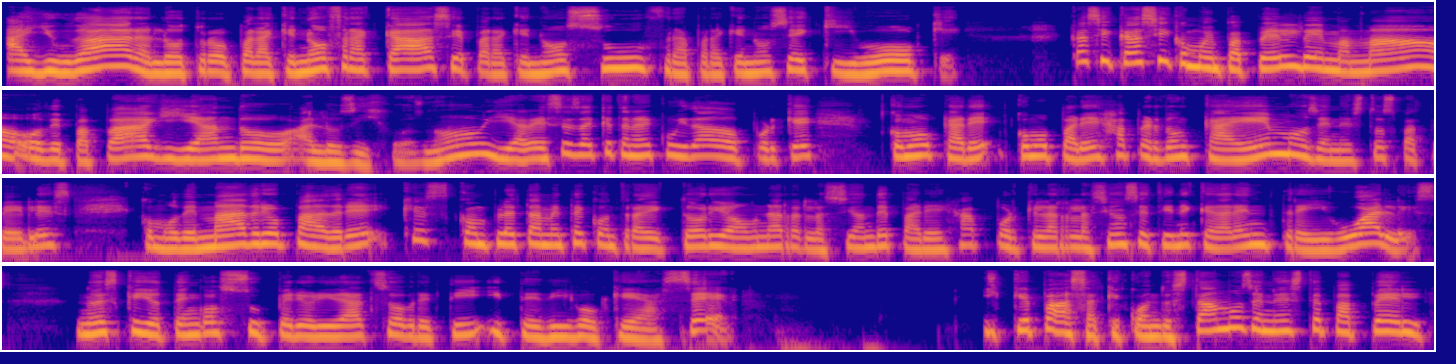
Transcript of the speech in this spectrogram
ayudar al otro para que no fracase, para que no sufra, para que no se equivoque casi casi como en papel de mamá o de papá guiando a los hijos, ¿no? Y a veces hay que tener cuidado porque como, como pareja, perdón, caemos en estos papeles como de madre o padre, que es completamente contradictorio a una relación de pareja porque la relación se tiene que dar entre iguales. No es que yo tengo superioridad sobre ti y te digo qué hacer. ¿Y qué pasa? Que cuando estamos en este papel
